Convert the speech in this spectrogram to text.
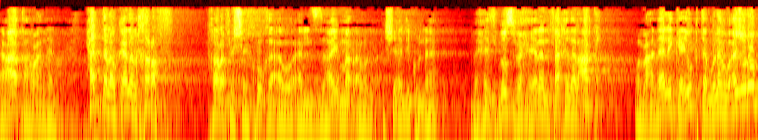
أعاقه عن ذلك. حتى لو كان الخرف خرف الشيخوخة أو الزهايمر أو الأشياء دي كلها بحيث بيصبح أحيانا فاقد العقل. ومع ذلك يكتب له أجره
